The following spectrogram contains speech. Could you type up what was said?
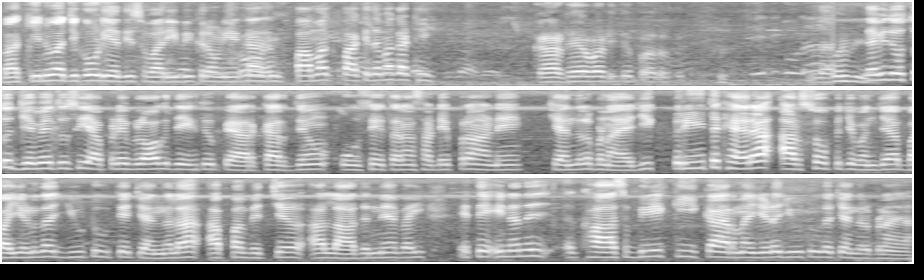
ਬਾਕੀ ਨੂੰ ਅੱਜ ਘੋੜੀਆਂ ਦੀ ਸਵਾਰੀ ਵੀ ਕਰਾਉਣੀ ਹੈ। ਪਾਵਾਂ ਪਾ ਕੇ ਦੇਵਾਂ ਕਾਠੀ? ਕਾਠਿਆਵਾੜੀ ਤੇ ਪਾ ਦੋ ਲੈ ਵੀ ਦੋਸਤੋ ਜਿਵੇਂ ਤੁਸੀਂ ਆਪਣੇ ਬਲੌਗ ਦੇਖਦੇ ਹੋ ਪਿਆਰ ਕਰਦੇ ਹੋ ਉਸੇ ਤਰ੍ਹਾਂ ਸਾਡੇ ਭਰਾ ਨੇ ਚੈਨਲ ਬਣਾਇਆ ਜੀ। ਪ੍ਰੀਤ ਖੈਰਾ 855 ਬਾਈ ਉਹਨਾਂ ਦਾ YouTube ਤੇ ਚੈਨਲ ਆ। ਆਪਾਂ ਵਿੱਚ ਆ ਲਾ ਦਿੰਨੇ ਆ ਬਾਈ। ਤੇ ਇਹਨਾਂ ਦੇ ਖਾਸ ਵੀ ਇਹ ਕੀ ਕਾਰਨ ਹੈ ਜਿਹੜਾ YouTube ਦਾ ਚੈਨਲ ਬਣਾਇਆ?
